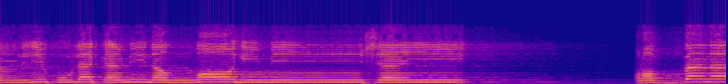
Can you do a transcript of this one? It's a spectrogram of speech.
أملك لك من الله من شيء ربنا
